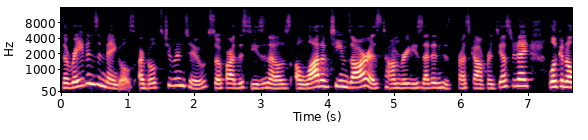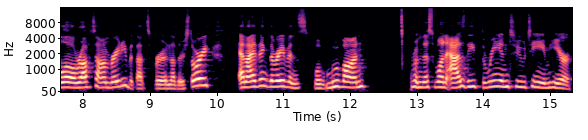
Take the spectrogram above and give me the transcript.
The Ravens and Bengals are both two and two so far this season, as a lot of teams are, as Tom Brady said in his press conference yesterday. Looking a little rough, Tom Brady, but that's for another story. And I think the Ravens will move on from this one as the three and two team here.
